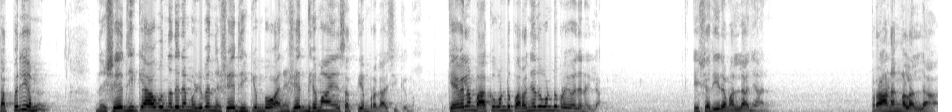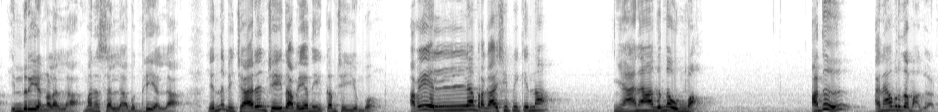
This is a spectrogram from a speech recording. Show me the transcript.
താത്പര്യം നിഷേധിക്കാവുന്നതിനെ മുഴുവൻ നിഷേധിക്കുമ്പോൾ അനിഷേധ്യമായ സത്യം പ്രകാശിക്കുന്നു. കേവലം വാക്കുകൊണ്ട് പറഞ്ഞതുകൊണ്ട് പ്രയോജനമില്ല. ഈ ശരീരമല്ല ഞാൻ. പ്രാണങ്ങളല്ല ഇന്ദ്രിയങ്ങളല്ല മനസ്സല്ല ബുദ്ധിയല്ല എന്ന് വിചാരം ചെയ്ത് അവയെ നീക്കം ചെയ്യുമ്പോൾ അവയെല്ലാം പ്രകാശിപ്പിക്കുന്ന ഞാനാകുന്ന ഉണ്മ അത് അനാവൃതമാകുകയാണ്.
